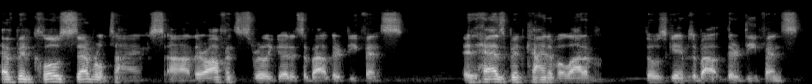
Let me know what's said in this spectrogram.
have been close several times. Uh, their offense is really good. It's about their defense. It has been kind of a lot of those games about their defense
